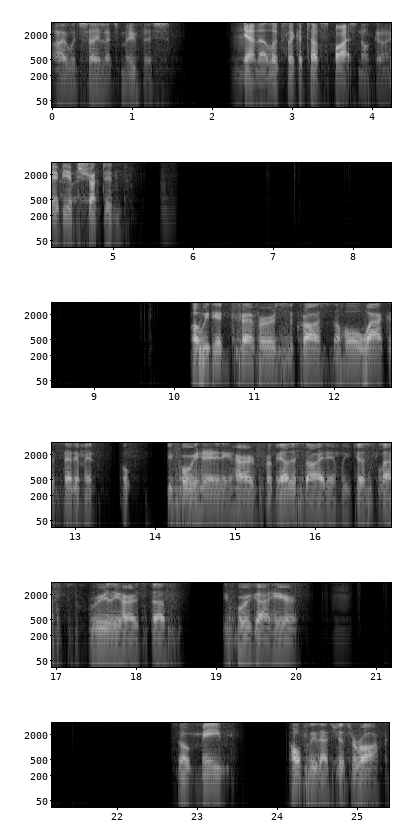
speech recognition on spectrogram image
I would say let's move this. Hmm. Yeah, that looks like a tough spot. It's not going Maybe nowhere, yeah. obstructed. Mm-hmm. Well, we did traverse across the whole whack of sediment oh, before we hit anything hard from the other side, and we just left some really hard stuff before we got here. Hmm. So maybe, hopefully that's just a rock.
